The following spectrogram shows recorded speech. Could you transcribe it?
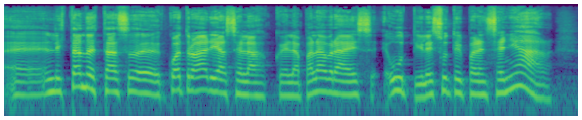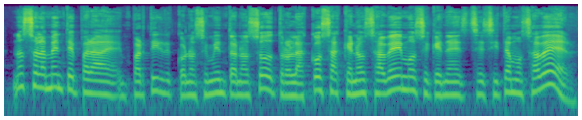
eh, enlistando estas eh, cuatro áreas en las que la palabra es útil, es útil para enseñar, no solamente para impartir conocimiento a nosotros, las cosas que no sabemos y que necesitamos saber,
